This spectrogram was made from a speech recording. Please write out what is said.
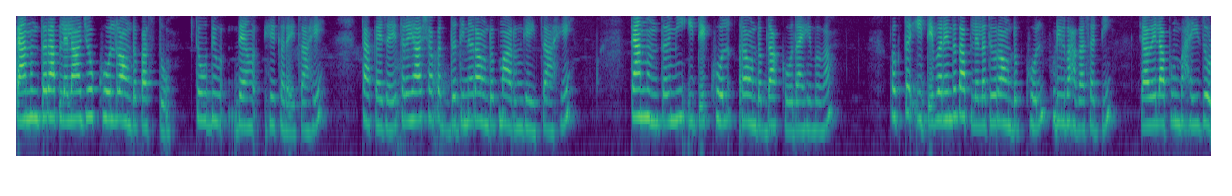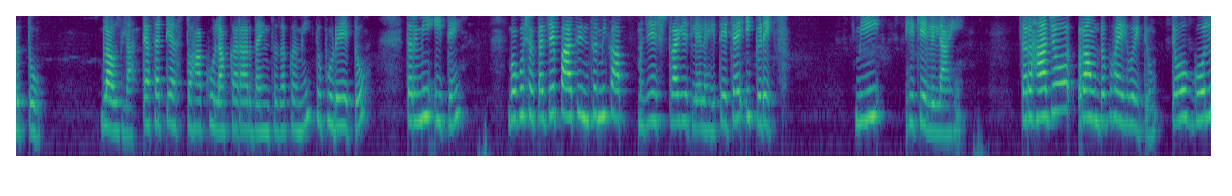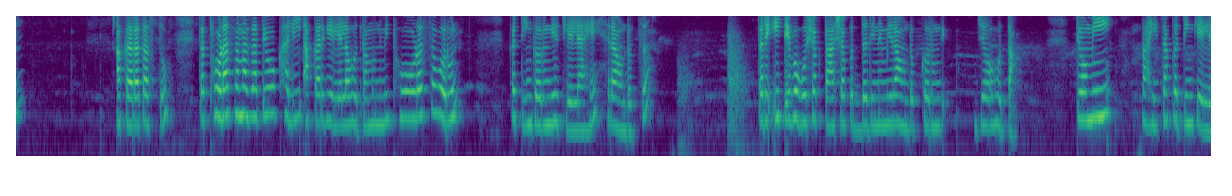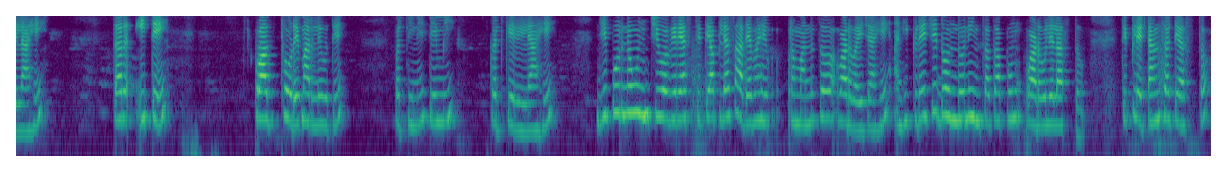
त्यानंतर आपल्याला जो खोल राऊंडअप असतो तो देऊ द्या हे करायचा आहे. टाकायचं आहे. तर ह्या अशा पद्धतीनं राऊंडअप मारून घ्यायचा आहे. त्यानंतर मी इथे खोल राऊंडअप दाखवत आहे बघा. फक्त इथेपर्यंतच आपल्याला तो राऊंडअप खोल पुढील भागासाठी ज्यावेळेला आपण बाही जोडतो ब्लाऊजला त्यासाठी असतो हा खोल आकार अर्धा इंचाचा कमी तो पुढे येतो. तर मी इथे बघू शकता जे पाच इंच मी काप म्हणजे एक्स्ट्रा घेतलेले आहे त्याच्या इकडेच मी हे केलेलं आहे. तर हा जो राऊंडअप आहे होय तो तो गोल आकारात असतो. तर थोडासा माझा तो खाली आकार गेलेला होता म्हणून मी थोडंसं वरून कटिंग करून घेतलेले आहे राऊंडअपचं तर इथे बघू शकता अशा पद्धतीने मी राऊंडअप करून घे जो होता तो मी बाहीचा कटिंग केलेला आहे. तर इथे क्रॉस थोडे मारले होते पट्टीने ते मी कट केलेले आहे. जी पूर्ण उंची वगैरे असते ती आपल्या साध्या बाहेप्रमाणेच वाढवायची आहे. आणि इकडे जे दोन दोन इंचाचं आपण वाढवलेलं असतं ते प्लेटांसाठी असतं.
